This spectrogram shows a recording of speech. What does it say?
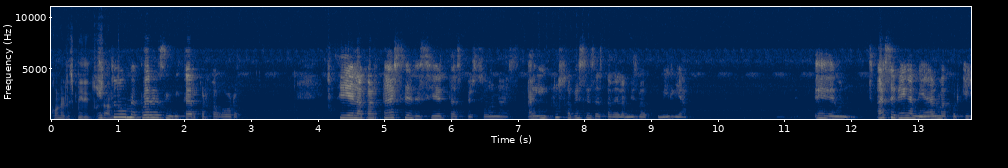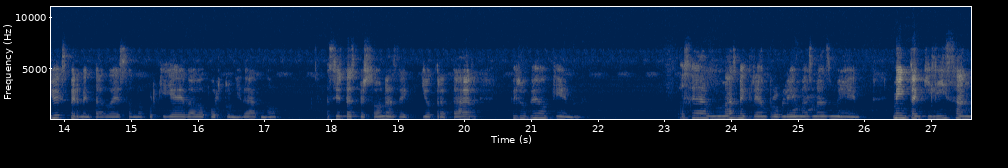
con, el Espíritu ¿Y Santo. tú me puedes indicar, por favor, si el apartarse de ciertas personas, incluso a veces hasta de la misma familia, em, hace bien a mi alma porque yo he experimentado eso, ¿no? Porque ya he dado oportunidad, ¿no? A ciertas personas de yo tratar, pero veo que, o sea, más me crean problemas, más me, me intranquilizan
